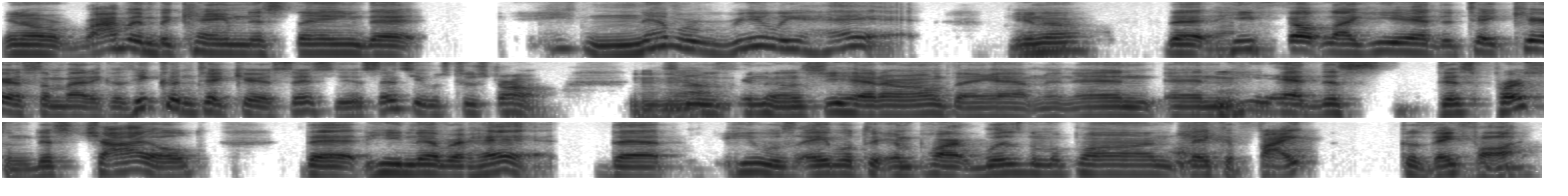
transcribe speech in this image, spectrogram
you know, Robin became this thing that he never really had, you yeah. know, that yeah. he felt like he had to take care of somebody because he couldn't take care of Cynthia. Cynthia was too strong. Mm-hmm. She was, you know, she had her own thing happening. And and mm-hmm. he had this this person, this child that he never had that he was able to impart wisdom upon. They could fight because they fought.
